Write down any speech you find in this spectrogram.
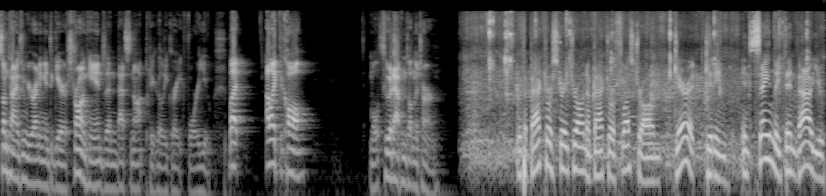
sometimes when you're running into Garrett's strong hands, then that's not particularly great for you. But I like the call. We'll see what happens on the turn. With a backdoor straight draw and a backdoor flush draw, and Garrett getting insanely thin value.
